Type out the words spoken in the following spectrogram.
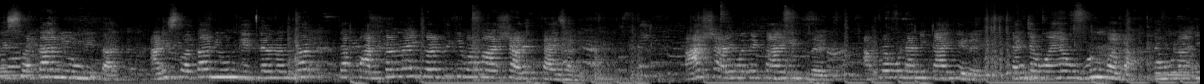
ते स्वतः लिहून घेतात. आणि स्वतः लिहून घेतल्यानंतर त्या पालकांनाही कळते की बाबा आज शाळेत काय झालं आज शाळेमध्ये काय घेतलंय आपल्या मुलांनी काय केलंय त्यांच्या वया उघडून बघा त्या मुलांनी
